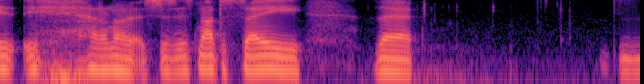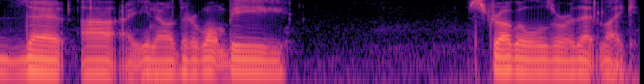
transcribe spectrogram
it, it I don't know. It's just, it's not to say that, that, uh, you know, there won't be struggles or that like,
